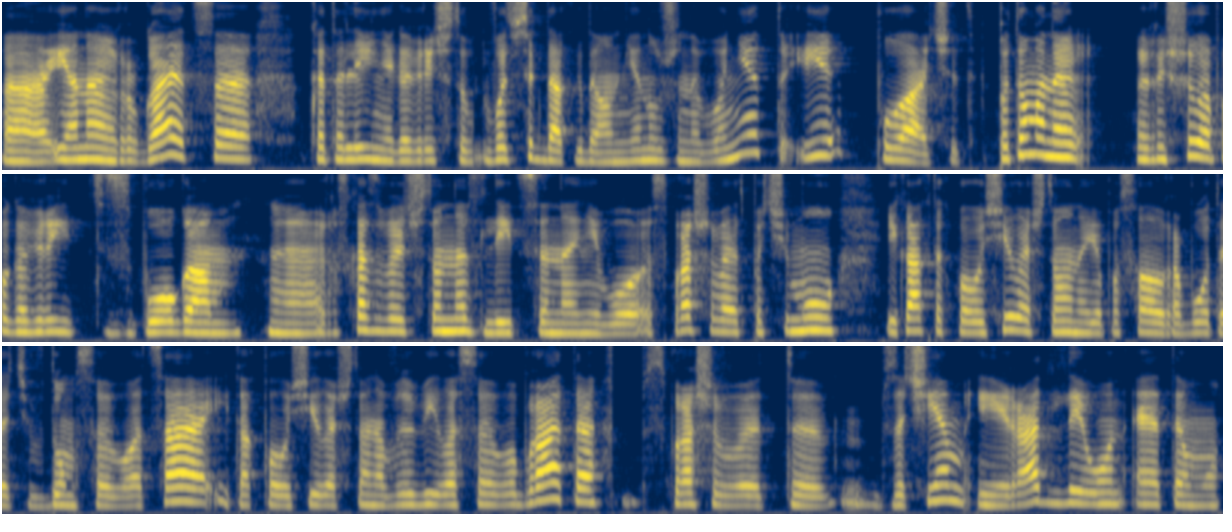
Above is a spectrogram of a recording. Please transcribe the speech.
Э, И она ругается Каталине, говорит, что вот всегда, когда он мне нужен, его нет, и плачет. Потом она решила поговорить с Богом, э, рассказывает, что она злится на него, спрашивает, почему и как так получилось, что он ее послал работать в дом своего отца, и как получилось, что она влюбила своего брата, спрашивает, э, зачем и рад ли он этому,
